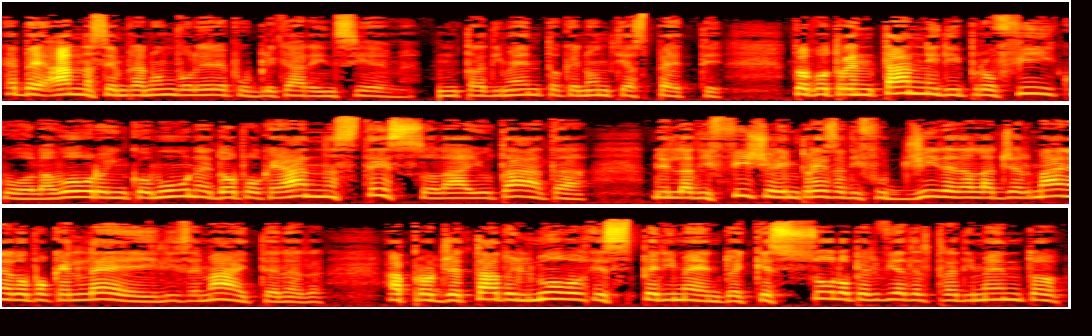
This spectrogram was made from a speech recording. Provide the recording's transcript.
e beh, Anna sembra non volere pubblicare insieme, un tradimento che non ti aspetti. Dopo trent'anni di proficuo lavoro in comune, dopo che Anna stesso l'ha aiutata nella difficile impresa di fuggire dalla Germania, dopo che lei, Lise Meitner, ha progettato il nuovo esperimento e che solo per via del tradimento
